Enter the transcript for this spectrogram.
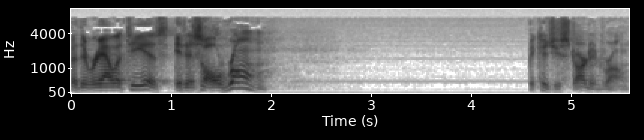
But the reality is, it is all wrong because you started wrong.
